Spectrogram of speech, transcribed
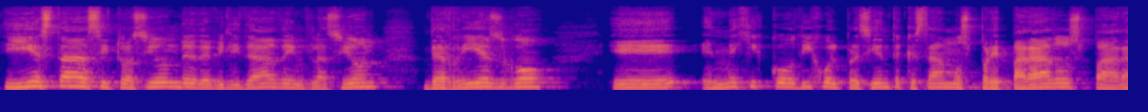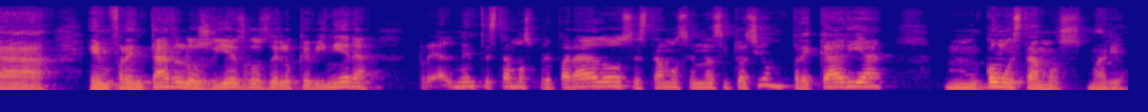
Y esta situación de debilidad, de inflación, de riesgo, eh, en México dijo el presidente que estábamos preparados para enfrentar los riesgos de lo que viniera. ¿Realmente estamos preparados? ¿Estamos en una situación precaria? Mm, ¿Cómo estamos, Mario?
